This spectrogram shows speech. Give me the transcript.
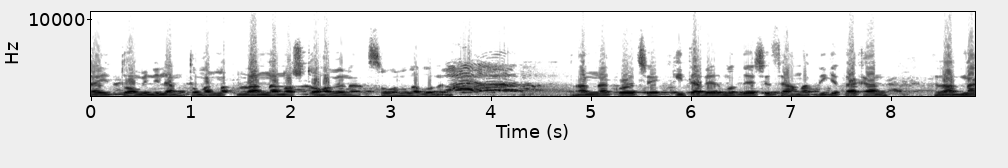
দায়িত্ব আমি নিলাম, তোমার রান্না নষ্ট হবে না। সোমাল্লাহ বলেন। রান্না করেছে, কিতাবের মধ্যে এসেছে, আমার দিকে তাকান। রান্না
